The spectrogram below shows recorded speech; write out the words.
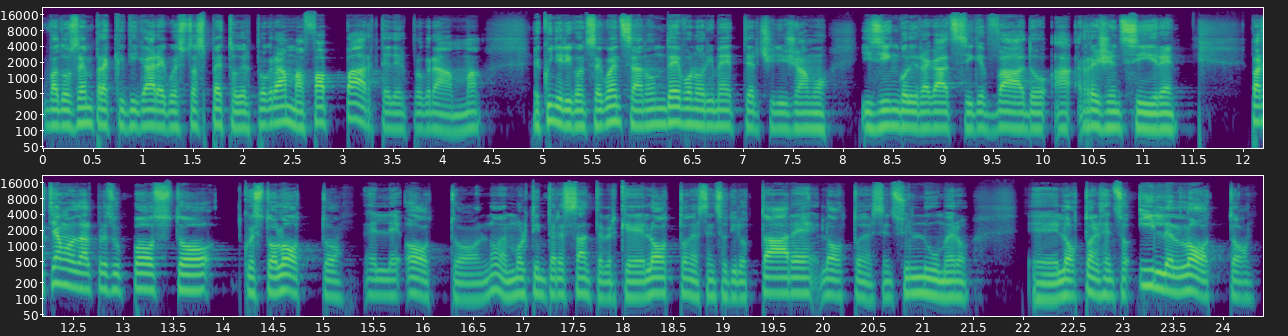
vado sempre a criticare questo aspetto del programma, fa parte del programma e quindi di conseguenza non devono rimetterci, diciamo, i singoli ragazzi che vado a recensire. Partiamo dal presupposto questo lotto lotto, L8, il nome è molto interessante perché lotto nel senso di lottare, lotto nel senso il numero, eh, lotto nel senso il lotto.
